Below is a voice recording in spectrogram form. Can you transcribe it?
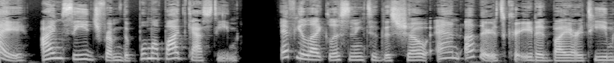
Hi, I'm Siege from the Puma Podcast team. If you like listening to this show and others created by our team,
